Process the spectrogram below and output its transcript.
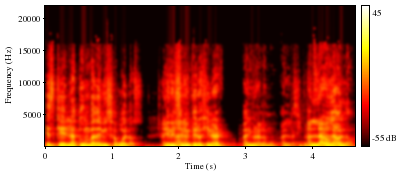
es que en la tumba de mis abuelos, Hay en el álamo. cementerio general, hay un álamo. Al, sí, pero ¿Al lado? Al lado, al lado.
